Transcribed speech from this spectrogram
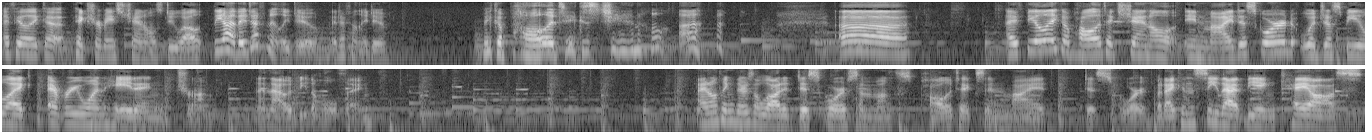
I feel like uh, picture-based channels do well. Yeah, they definitely do. They definitely do. Make a politics channel. uh, I feel like a politics channel in my Discord would just be like everyone hating Trump. And that would be the whole thing. I don't think there's a lot of discourse amongst politics in my Discord, but I can see that being chaos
